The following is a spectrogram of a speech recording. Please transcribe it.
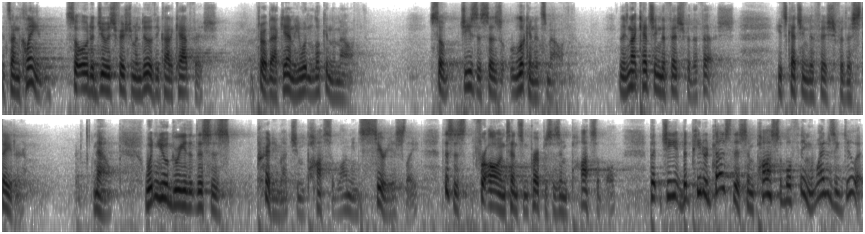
It's unclean. So, what would a Jewish fisherman do if he caught a catfish? Throw it back in. He wouldn't look in the mouth. So, Jesus says, look in its mouth. And he's not catching the fish for the fish, he's catching the fish for the stater. Now, wouldn't you agree that this is pretty much impossible? I mean, seriously. This is, for all intents and purposes, impossible. But, G, but Peter does this impossible thing. Why does he do it?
